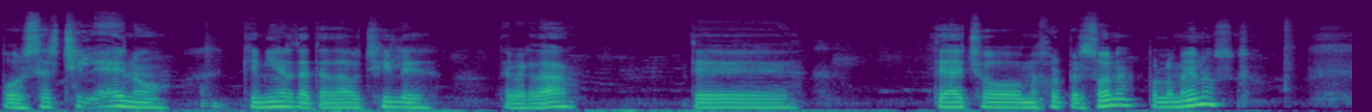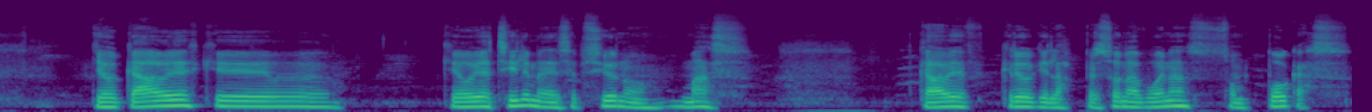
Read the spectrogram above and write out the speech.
por ser chileno, ¿qué mierda te ha dado Chile? ¿De verdad? ¿Te, te ha hecho mejor persona, por lo menos? Yo cada vez que, que voy a Chile me decepciono más. Cada vez creo que las personas buenas son pocas.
